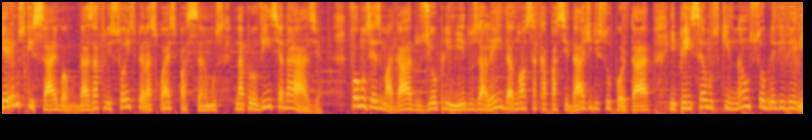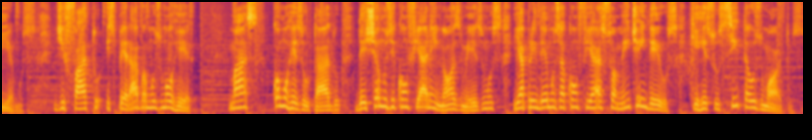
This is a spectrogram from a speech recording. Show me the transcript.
Queremos que saibam das aflições pelas quais passamos na província da Ásia. Fomos esmagados e oprimidos além da nossa capacidade de suportar e pensamos que não sobreviveríamos. De fato, esperávamos morrer. Mas, como resultado, deixamos de confiar em nós mesmos e aprendemos a confiar somente em Deus, que ressuscita os mortos.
